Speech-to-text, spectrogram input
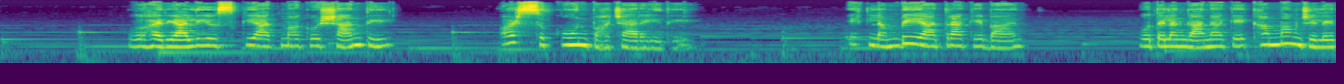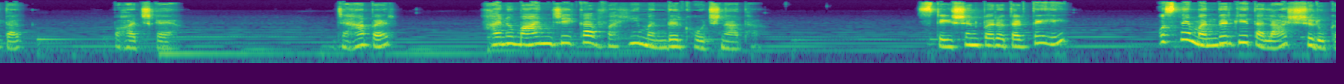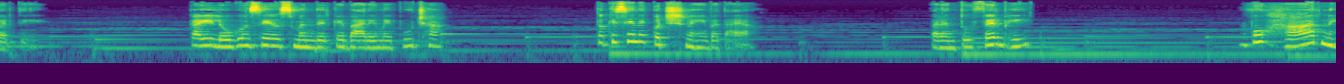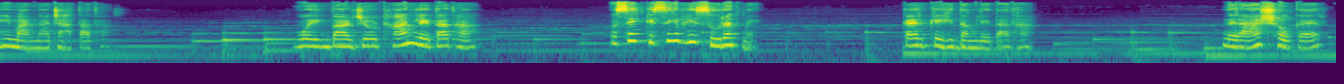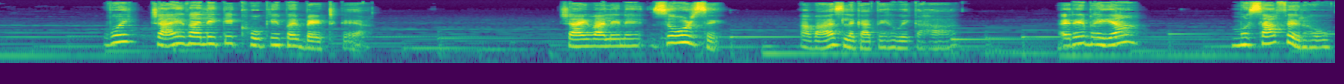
वो हरियाली, उसकी आत्मा को शांति और सुकून पहुँचा रही थी। एक लंबी यात्रा के बाद वो तेलंगाना के खम्मम ज़िले तक पहुँच गया, जहाँ पर हनुमान जी का वही मंदिर खोजना था। स्टेशन पर उतरते ही उसने मंदिर की तलाश शुरू कर दी। कई लोगों से उस मंदिर के बारे में पूछा तो किसी ने कुछ नहीं बताया। परंतु फिर भी वो हार नहीं मानना चाहता था। वो एक बार जो ठान लेता था, उसे किसी भी सूरत में करके ही दम लेता था। निराश होकर वो एक चाय वाले के खोखे पर बैठ गया। चाय वाले ने ज़ोर से आवाज़ लगाते हुए कहा, अरे भैया, मुसाफिर हो,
